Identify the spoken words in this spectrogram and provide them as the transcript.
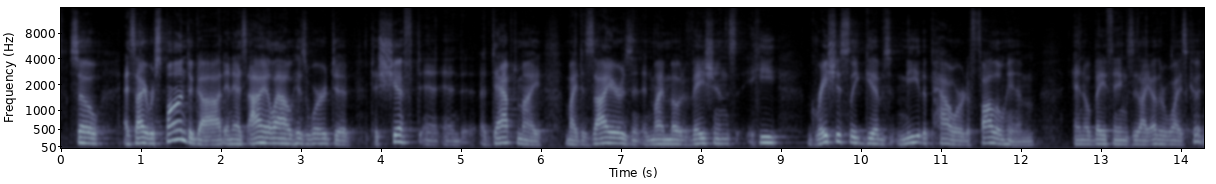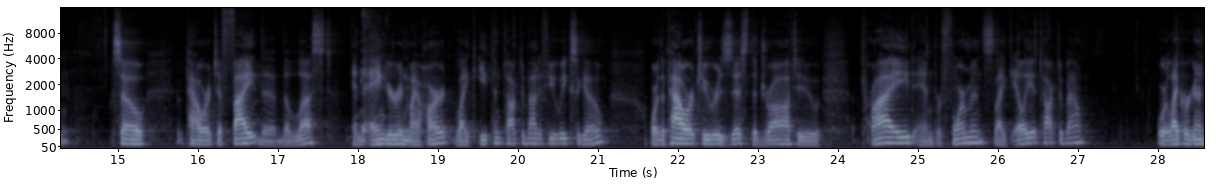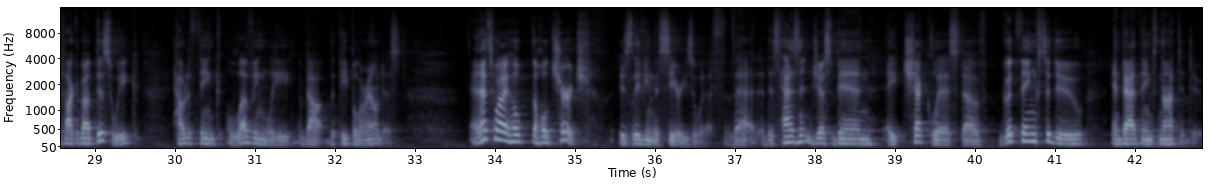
So as I respond to God and as I allow His Word to, to shift and, and adapt my, my desires and, and my motivations, He graciously gives me the power to follow Him and obey things that I otherwise couldn't. So, power to fight the, the lust and the anger in my heart, like Ethan talked about a few weeks ago, or the power to resist the draw to pride and performance, like Elliot talked about, or like we're going to talk about this week, how to think lovingly about the people around us. And that's what I hope the whole church is leaving the series with that this hasn't just been a checklist of good things to do and bad things not to do.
